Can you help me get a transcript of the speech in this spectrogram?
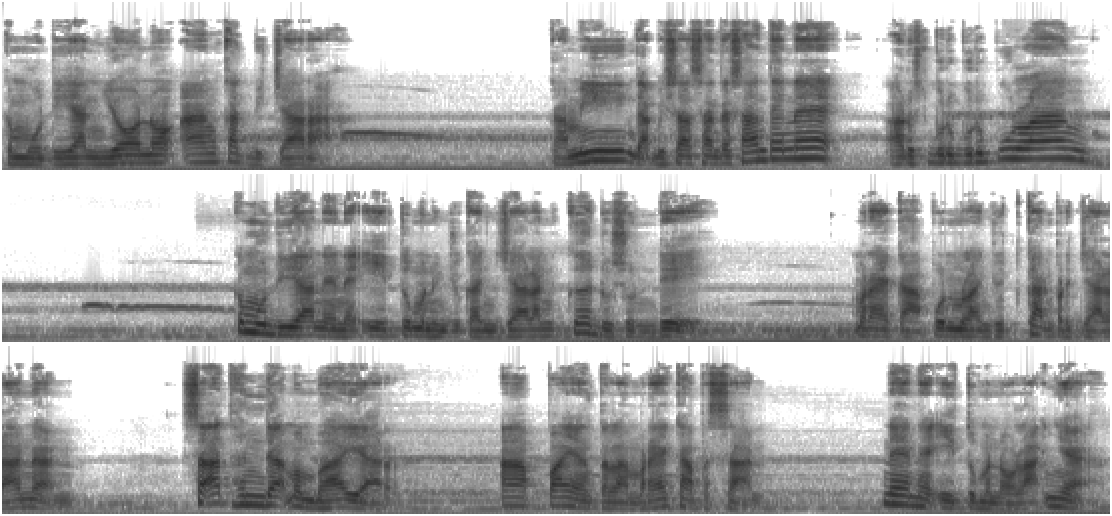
Kemudian Yono angkat bicara Kami nggak bisa santai-santai nek Harus buru-buru pulang Kemudian nenek itu menunjukkan jalan ke dusun D. Mereka pun melanjutkan perjalanan. Saat hendak membayar apa yang telah mereka pesan, nenek itu menolaknya.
